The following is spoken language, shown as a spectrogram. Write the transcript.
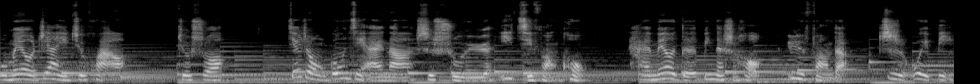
我们有这样一句话啊，就说接种宫颈癌呢是属于一级防控，还没有得病的时候预防的治未病，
